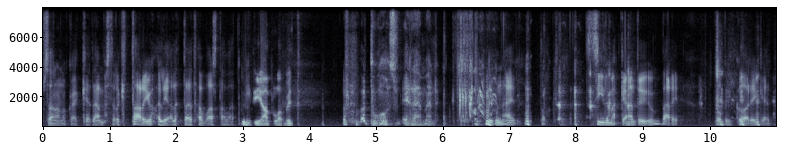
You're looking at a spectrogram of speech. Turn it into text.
sanonut kaikkea tämmöistä jollekin tarjoilijalle tai jotain vastaavaa. Että vittu, Diablo, vittu. mä tuon sun elämän. Niin näin, silmä kääntyy ympäri. Topi että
